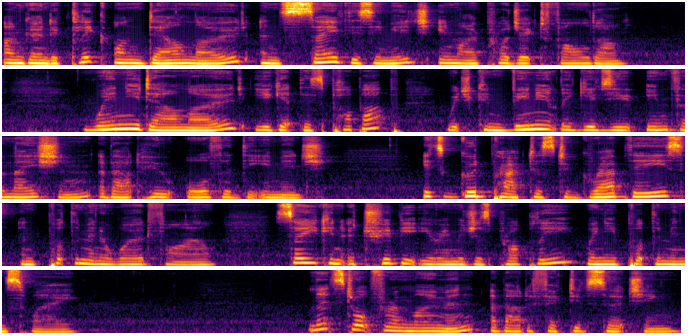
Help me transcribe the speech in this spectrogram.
I'm going to click on download and save this image in my project folder. When you download, you get this pop-up which conveniently gives you information about who authored the image. It's good practice to grab these and put them in a Word file so you can attribute your images properly when you put them in Sway. Let's talk for a moment about effective searching.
